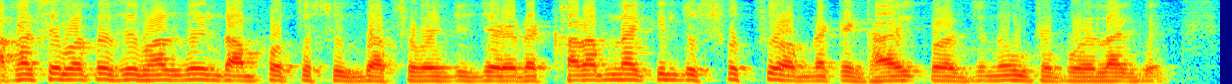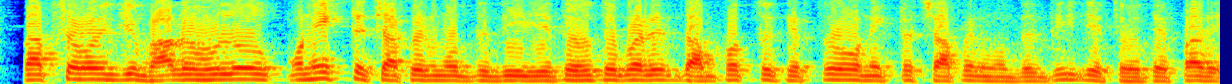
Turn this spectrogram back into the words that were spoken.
আকাশে বাতাসে ভাসবেন, দাম্পত্য সুখ, ব্যবসা বাণিজ্যের জায়গাটা খারাপ না কিন্তু শত্রু আপনাকে ঘায়ল করার জন্য উঠে পড়ে লাগবে। ব্যবসা বাণিজ্য ভালো হলেও অনেকটা চাপের মধ্যে দিয়ে যেতে হতে পারে, দাম্পত্য ক্ষেত্রেও অনেকটা চাপের মধ্যে দিয়ে যেতে হতে পারে।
